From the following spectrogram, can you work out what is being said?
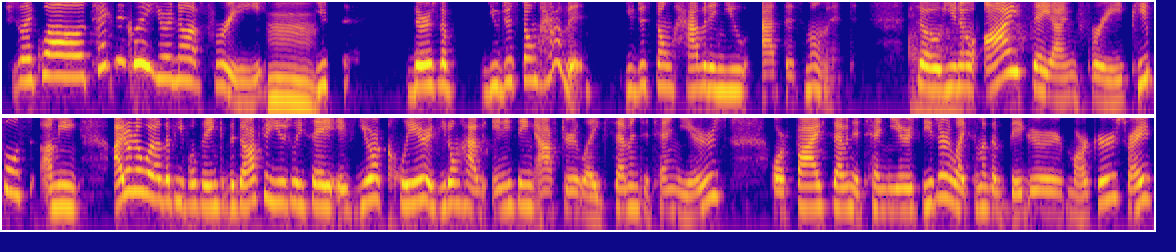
She's like, Well, technically, you're not free. Mm. You there's a you just don't have it. You just don't have it in you at this moment. So, you Ah. know, I say I'm free. People's, I mean, I don't know what other people think. The doctor usually say if you're clear, if you don't have anything after like seven to 10 years or five, seven to 10 years, these are like some of the bigger markers, right?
